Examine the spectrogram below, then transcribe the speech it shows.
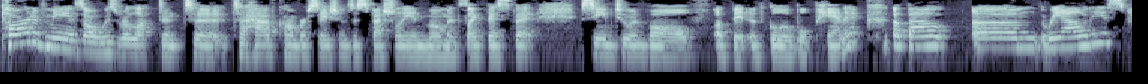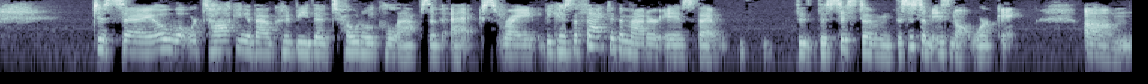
part of me is always reluctant to to have conversations, especially in moments like this that seem to involve a bit of global panic about um, realities. To say, oh, what we're talking about could be the total collapse of X, right? Because the fact of the matter is that the, the system the system is not working um,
